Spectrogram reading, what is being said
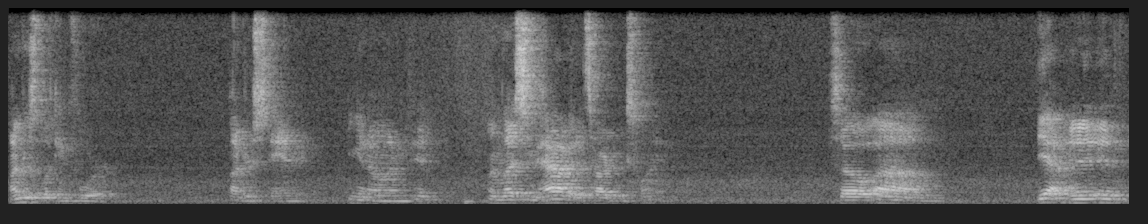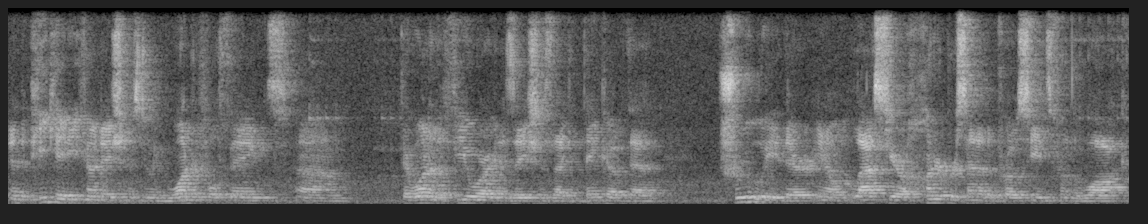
I'm just looking for understanding, you know, and it, unless you have it, it's hard to explain. So, um, yeah, and, and, and, the PKD Foundation is doing wonderful things. Um, they're one of the few organizations that I can think of that truly, they're, you know, last year 100% of the proceeds from the walk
